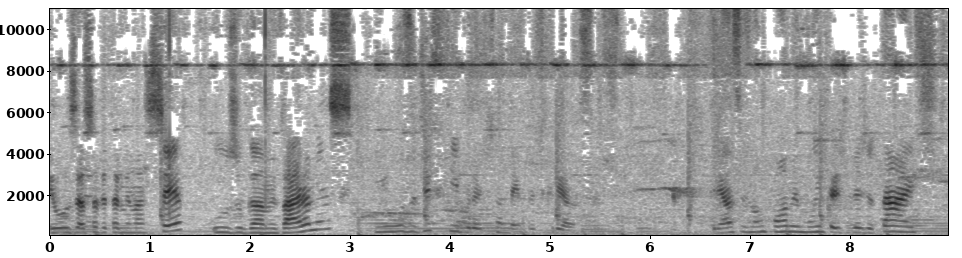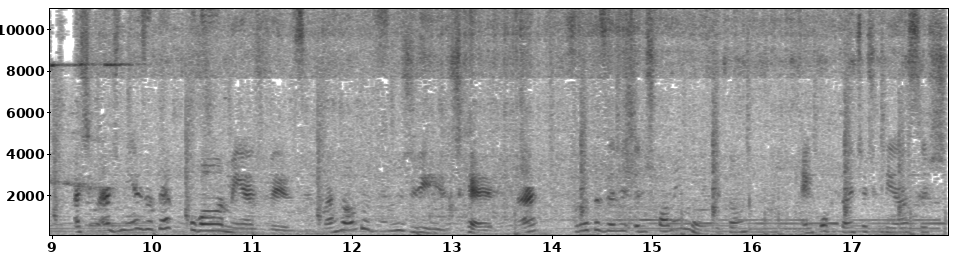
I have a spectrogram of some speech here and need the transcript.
Eu uso essa vitamina C, uso Gummy Vitamins e uso de fibras também para as crianças. Crianças não comem muitas vegetais. As, as minhas até comem às vezes, mas não todos os dias querem, né? Frutas eles, eles comem muito, então é importante as crianças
